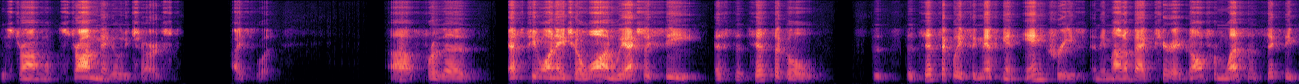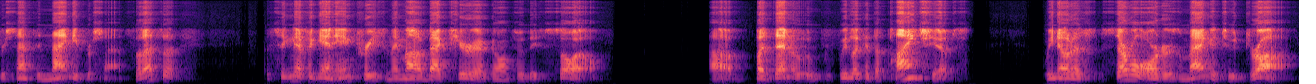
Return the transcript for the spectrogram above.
the strong, strong negatively charged isolate. Uh, for the SP1H01, we actually see a statistical statistically significant increase in the amount of bacteria, going from less than 60% to 90%. So that's a, a, significant increase in the amount of bacteria going through the soil. Uh, but then if we look at the pine chips, we notice several orders of magnitude drop,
